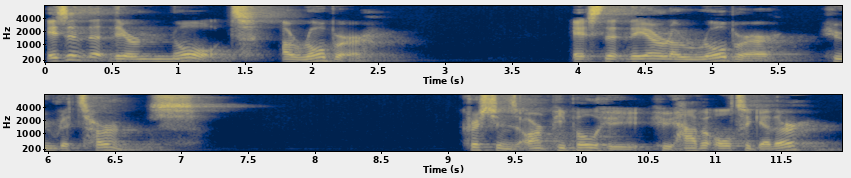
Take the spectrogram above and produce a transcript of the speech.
isn't that they're not a robber, it's that they are a robber who returns. Christians aren't people who, who have it all together.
